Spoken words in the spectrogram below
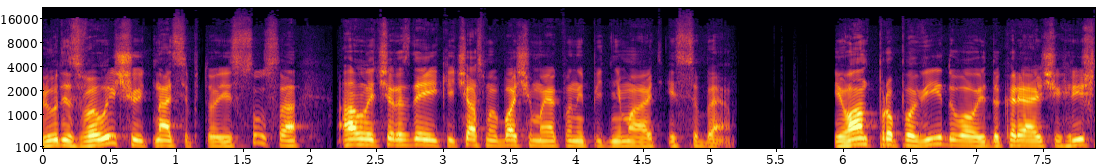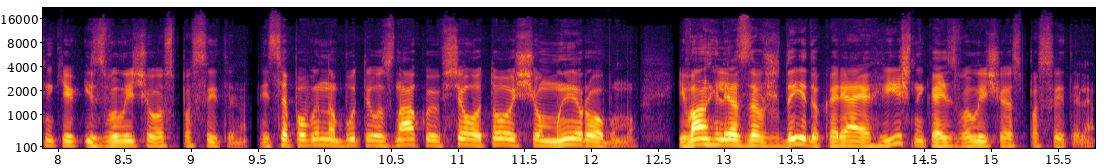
люди звеличують начебто Ісуса, але через деякий час ми бачимо, як вони піднімають і себе. Іван проповідував і докоряючи грішників і звеличував Спасителя. І це повинно бути ознакою всього того, що ми робимо. Євангелія завжди докоряє грішника і звеличує Спасителя.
